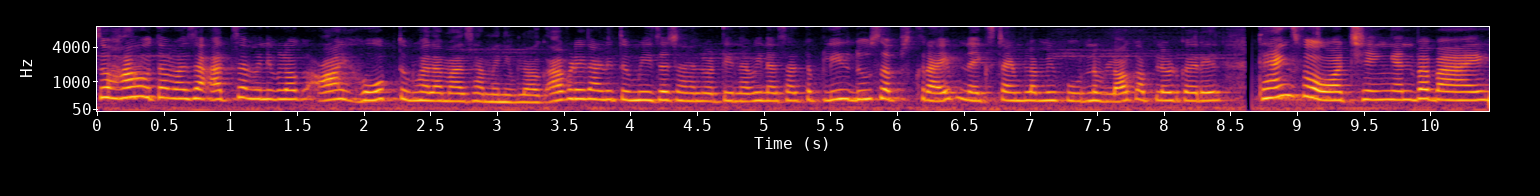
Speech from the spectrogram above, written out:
सो हा होता माझा आजचा मिनी ब्लॉग आय होप तुम्हाला माझा मिनी ब्लॉग आवडेल आणि तुम्ही जर चॅनलवरती नवीन असाल तर प्लीज डू सबस्क्राईब नेक्स्ट टाईमला मी पूर्ण ब्लॉग अपलोड करेल. Thanks for watching and bye bye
